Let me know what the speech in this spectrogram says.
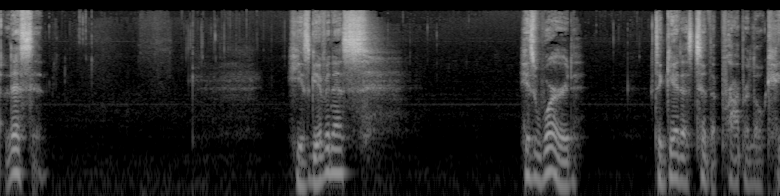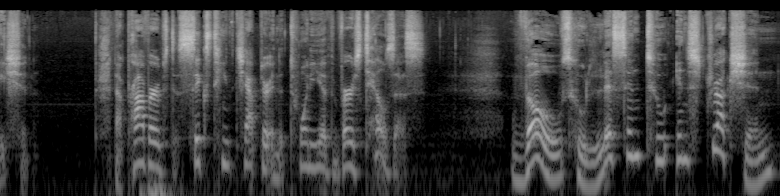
Now, listen, He's given us His word to get us to the proper location. Now, Proverbs, the 16th chapter and the 20th verse tells us those who listen to instruction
